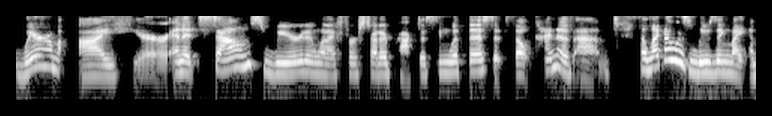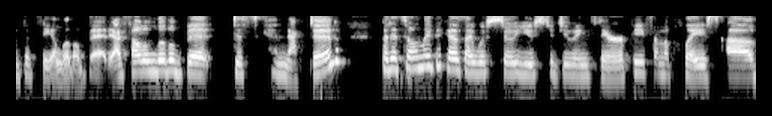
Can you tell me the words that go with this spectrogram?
where am I here? And it sounds weird. And when I first started practicing with this, it felt kind of um, felt like I was losing my empathy a little bit. I felt a little bit disconnected, but it's only because I was so used to doing therapy from a place of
